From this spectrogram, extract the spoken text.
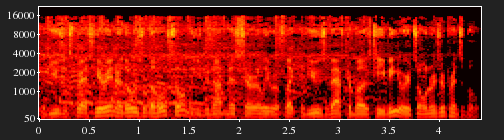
The views expressed herein are those of the hosts only and do not necessarily reflect the views of AfterBuzz TV or its owners or principals.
